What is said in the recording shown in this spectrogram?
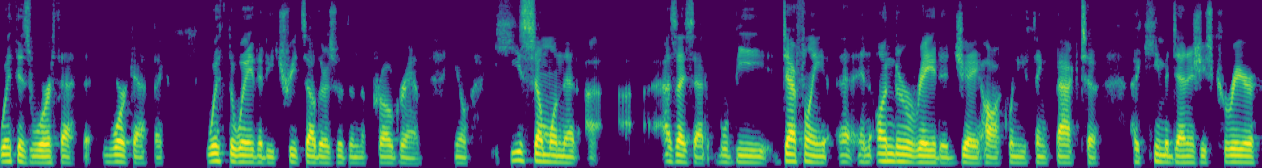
with his ethic, work ethic, with the way that he treats others within the program. You know, he's someone that, uh, as I said, will be definitely an underrated Jayhawk when you think back to Hakeem Adeniji career.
